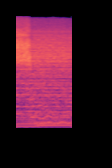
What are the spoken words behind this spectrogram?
myself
